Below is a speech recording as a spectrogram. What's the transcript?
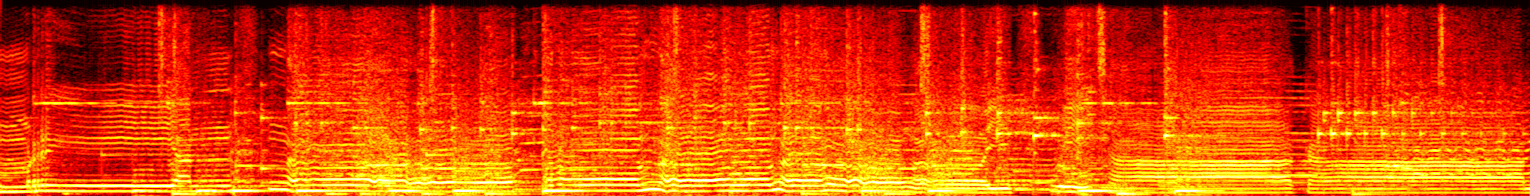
ำเรียนเออเออเออเอ่ยวิชาการ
